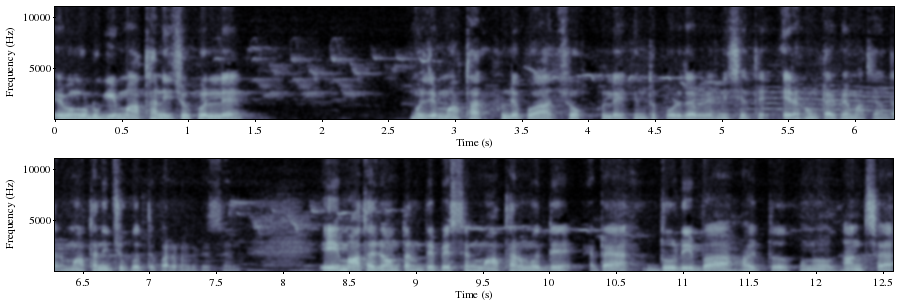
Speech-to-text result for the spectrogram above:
এবং রুগী মাথা নিচু করলে যে মাথা খুলে পড়া, চোখ খুলে কিন্তু পড়ে যাবে নিচেতে, এরকম টাইপের মাথা যন্ত্রণা, মাথা নিচু করতে পারবে না পেশেন্ট এই মাথা যন্ত্রণাতে পেশেন্ট মাথার মধ্যে একটা দড়ি বা হয়তো কোনো গামছা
